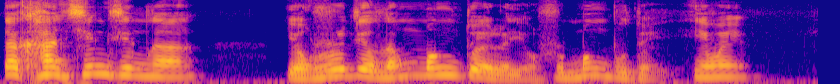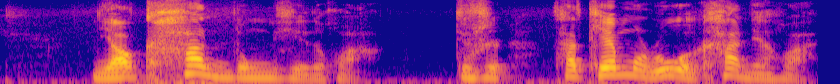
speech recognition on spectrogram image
那看星星呢，有时候就能蒙对了，有时候蒙不对，因为你要看东西的话，就是他天目如果看见的话，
